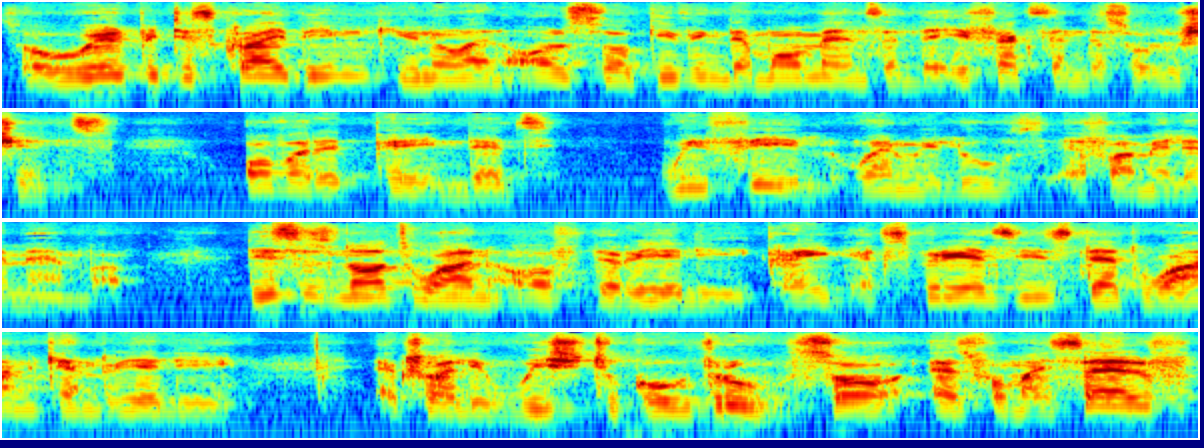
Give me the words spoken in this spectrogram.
So we will be describing, you know, and also giving the moments and the effects and the solutions over that pain that we feel when we lose a family member. This is not one of the really great experiences that one can really actually wish to go through. So, as for myself,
